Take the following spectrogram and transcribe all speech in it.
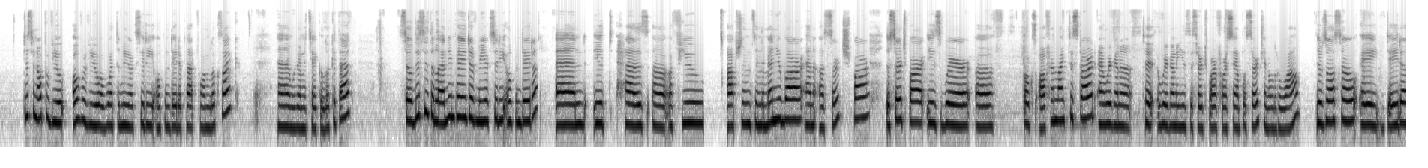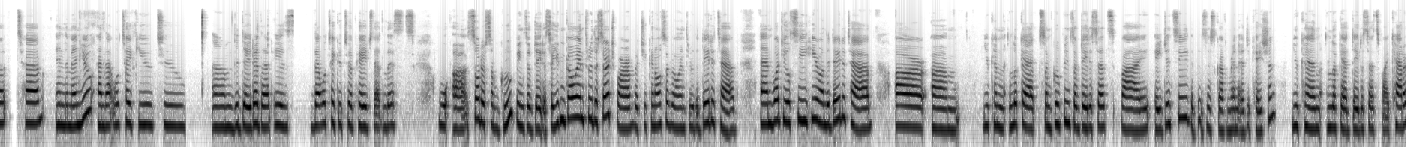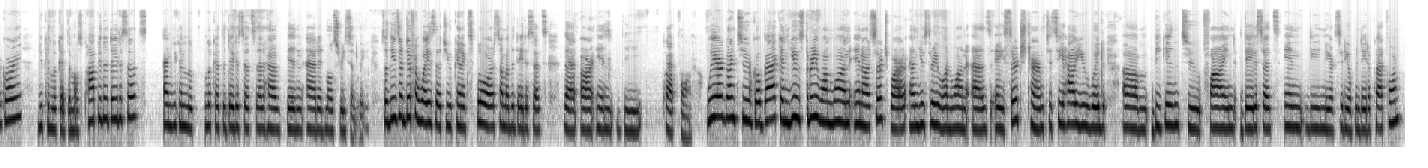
just an overview, overview of what the New York City Open Data Platform looks like. And we're going to take a look at that. So this is the landing page of New York City Open Data, and it has uh, a few options in the menu bar and a search bar. The search bar is where uh, folks often like to start, and we're gonna we're gonna use the search bar for a sample search in a little while. There's also a data tab in the menu, and that will take you to um, the data that is that will take you to a page that lists uh, sort of some groupings of data. So you can go in through the search bar, but you can also go in through the data tab. And what you'll see here on the data tab are um, you can look at some groupings of data sets by agency, the business, government, education. You can look at data sets by category. You can look at the most popular data sets and you can look, look at the data sets that have been added most recently. So these are different ways that you can explore some of the data sets that are in the platform. We are going to go back and use 311 in our search bar and use 311 as a search term to see how you would um, begin to find data sets in the New York City Open Data Platform.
